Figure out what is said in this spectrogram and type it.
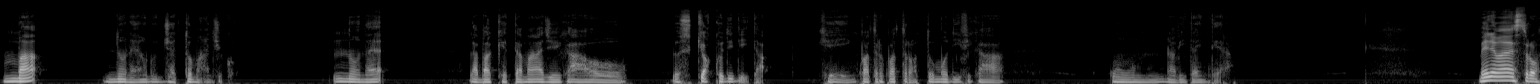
ma non è un oggetto magico. Non è la bacchetta magica o lo schiocco di dita che in 448 modifica una vita intera. Bene maestro,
